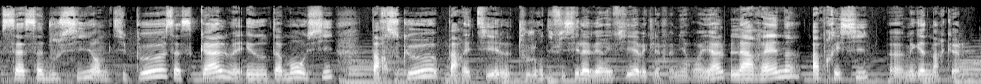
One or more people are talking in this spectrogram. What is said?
ça s'adoucit un petit peu, ça se calme, et notamment aussi parce que, paraît-il, toujours difficile à vérifier avec la famille royale, la reine apprécie euh, Meghan Markle.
